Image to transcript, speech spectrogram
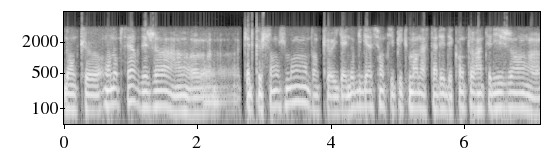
Donc euh, on observe déjà hein, euh, quelques changements. Donc euh, il y a une obligation typiquement d'installer des compteurs intelligents euh,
